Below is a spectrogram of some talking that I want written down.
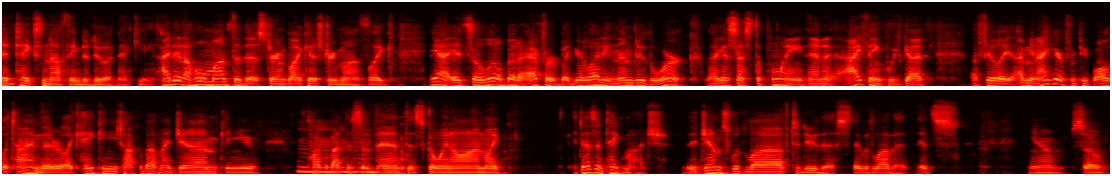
It takes nothing to do it, Nikki. I did a whole month of this during Black History Month. Like, yeah, it's a little bit of effort, but you're letting them do the work. I guess that's the point. And I think we've got affiliate. I mean, I hear from people all the time that are like, "Hey, can you talk about my gym? Can you mm-hmm, talk about this mm-hmm. event that's going on?" Like, it doesn't take much. The gyms would love to do this. They would love it. It's, you know, so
